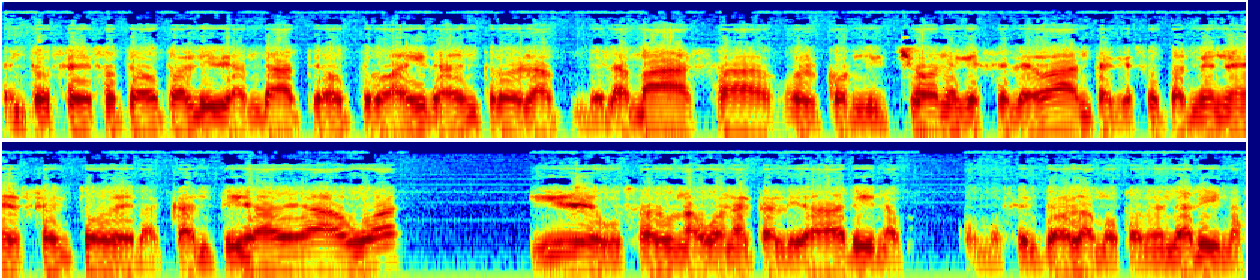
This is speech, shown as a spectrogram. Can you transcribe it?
Entonces eso te da otra liviandad, te da otro aire adentro de la, de la masa, o el cornichone que se levanta, que eso también es efecto de la cantidad de agua y de usar una buena calidad de harina, como siempre hablamos también de harinas.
